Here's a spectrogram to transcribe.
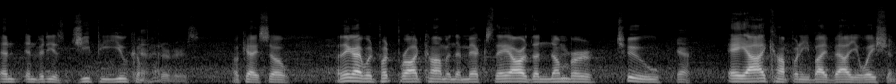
NVIDIA's GPU competitors. Okay, so I think I would put Broadcom in the mix. They are the number two Yeah. AI company by valuation.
